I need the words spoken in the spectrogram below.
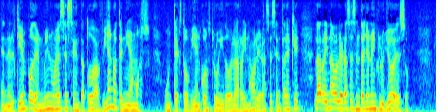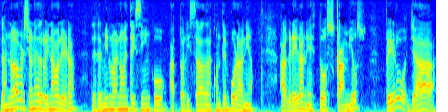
en el tiempo de 1960 todavía no teníamos un texto bien construido de la Reina Valera 60, es que la Reina Valera 60 ya no incluyó eso. Las nuevas versiones de Reina Valera, desde 1995, actualizada, contemporánea, agregan estos cambios, pero ya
